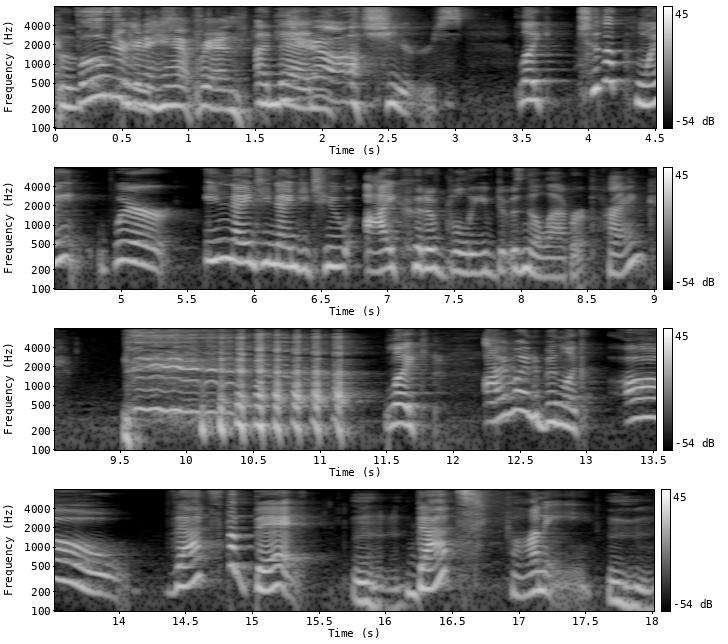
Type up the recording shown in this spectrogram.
boobs, Boobs are gonna happen. and then Yeah. cheers. Like to the point where in 1992 I could have believed it was an elaborate prank. like I might have been like, "Oh, that's the bit. Mm-hmm. That's funny." Mm-hmm.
